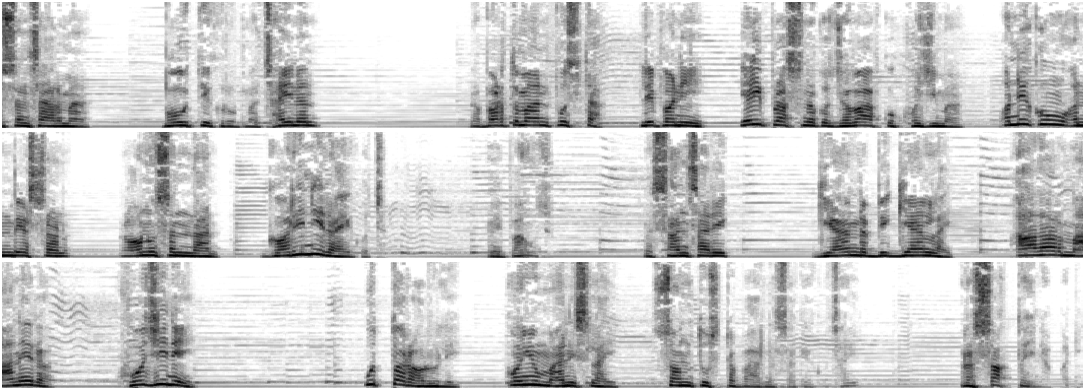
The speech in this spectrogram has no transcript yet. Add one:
संसारमा भौतिक रूपमा छैनन्। र वर्तमान पुस्ताले पनि यही प्रश्नको जवाबको खोजीमा अनेकौं अन्वेषण र अनुसन्धान गरि नै रहेको छ। हामी पाउँछौँ। र सांसारिक ज्ञान र विज्ञानलाई आधार मानेर खोजिने उत्तरहरूले कयौं मानिसलाई सन्तुष्ट पार्न सकेको छैन र सक्दैन पनि।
